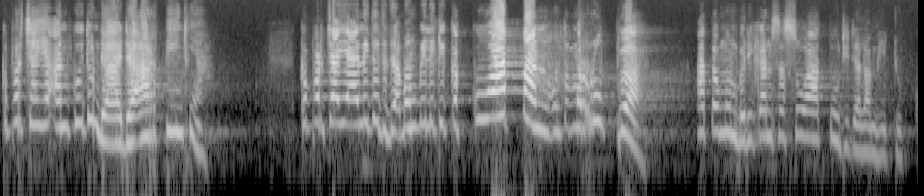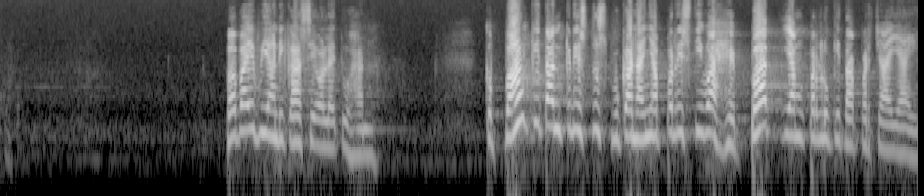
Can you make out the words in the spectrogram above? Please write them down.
Kepercayaanku itu tidak ada artinya. Kepercayaan itu tidak memiliki kekuatan untuk merubah atau memberikan sesuatu di dalam hidupku. Bapak Ibu yang dikasih oleh Tuhan, kebangkitan Kristus bukan hanya peristiwa hebat yang perlu kita percayai.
